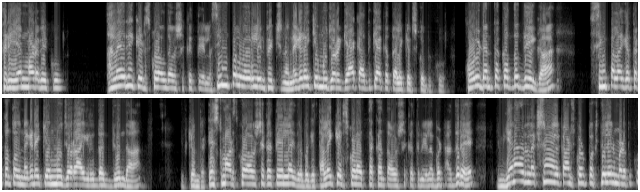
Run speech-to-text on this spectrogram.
ಸರಿ, ಏನ್ ಮಾಡಬೇಕು? ತಲೆನೇ ಕೆಡಿಸ್ಕೊಳ್ಳೋ ಒಂದು ಅವಶ್ಯಕತೆ ಇಲ್ಲ. ಸಿಂಪಲ್ ವೈರಲ್ ಇನ್ಫೆಕ್ಷನ್ ನೆಗಡೆ, ಕೆಮ್ಮು ಜ್ವರಕ್ಕೆ ಯಾಕೆ ಅದಕ್ಕೆ ಯಾಕೆ ತಲೆ ಕೆಡಿಸ್ಕೋಬೇಕು? ಕೋವಿಡ್ ಅಂತಕ್ಕಂಥದ್ದು ಈಗ ಸಿಂಪಲ್ ಆಗಿರ್ತಕ್ಕಂಥ ಒಂದು ನೆಗಡೆ, ಕೆಮ್ಮು, ಜ್ವರ ಆಗಿರೋದ್ರಿಂದ ಇದಕ್ಕೆ ಒಂದು ಟೆಸ್ಟ್ ಮಾಡಿಸ್ಕೊಳ್ಳೋ ಅವಶ್ಯಕತೆ ಇಲ್ಲ. ಇದ್ರ ಬಗ್ಗೆ ತಲೆ ಕೆಡಿಸ್ಕೊಳ್ಳತಕ್ಕಂಥ ಅವಶ್ಯಕತೆ ಇಲ್ಲ. ಬಟ್ ಆದ್ರೆ ನಿಮ್ಗೆ ಏನಾದ್ರು ಲಕ್ಷಣಗಳು ಕಾಣಿಸ್ಕೊಂಡ ಪಕ್ಷದಲ್ಲಿ ಏನು ಮಾಡಬೇಕು?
